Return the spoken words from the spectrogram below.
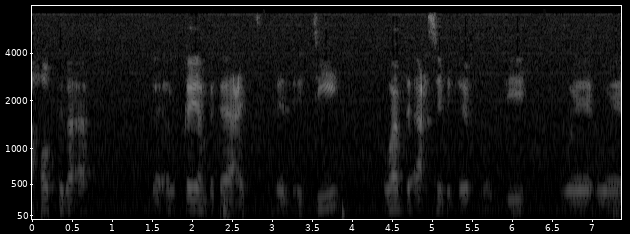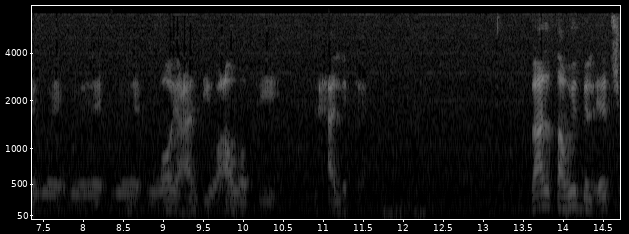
أحط بقى القيم بتاعة ال t وأبدأ أحسب ال f of t و y عندي وأعوض في الحل بتاعي. بعد التعويض بالاتش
